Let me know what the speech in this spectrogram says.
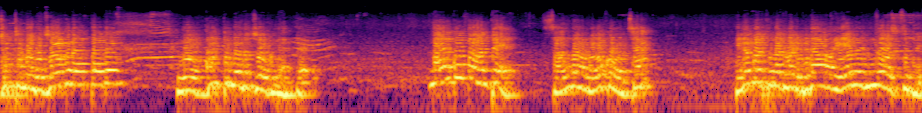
జుట్టు మీద జోకులు వేస్తాడు నువ్వు గుట్టు మీద జోకులు వేస్తాడు. నవ్వుకుంటాం అంతే. సంఘం నవ్వుకోవచ్చా వినబడుతున్నటువంటి విధానం ఏ విధంగా వస్తుంది?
